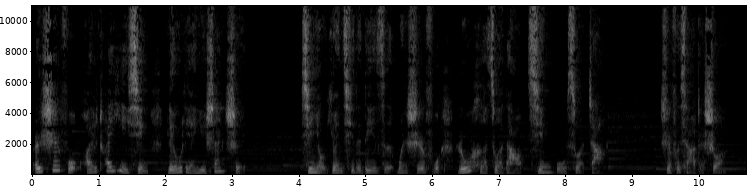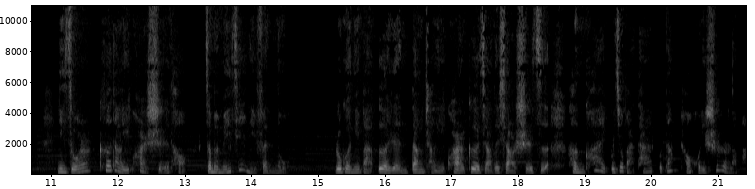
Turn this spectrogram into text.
而师傅怀揣异性，流连于山水。心有怨气的弟子问师傅如何做到心无所障。师傅笑着说：“你昨儿磕到一块石头，怎么没见你愤怒？”如果你把恶人当成一块硌脚的小石子，很快不就把他不当成回事了吗？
